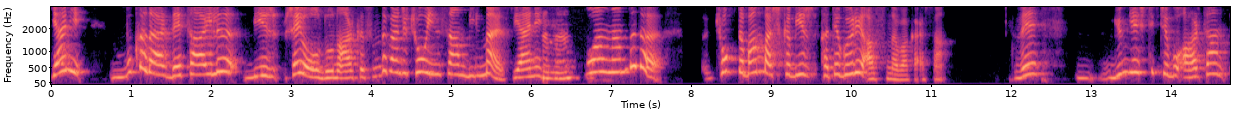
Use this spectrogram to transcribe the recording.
Yani bu kadar detaylı bir şey olduğunu arkasında bence çoğu insan bilmez. Yani hı hı. bu anlamda da çok da bambaşka bir kategori aslına bakarsan. Ve gün geçtikçe bu artan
